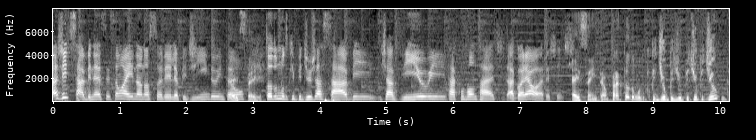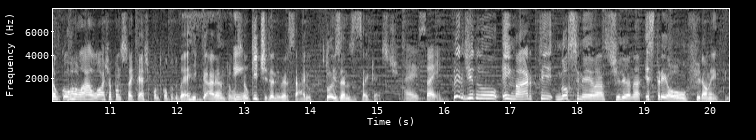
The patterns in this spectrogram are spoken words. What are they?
A gente sabe, né? Vocês estão aí na nossa orelha pedindo, é então. isso aí. Todo mundo que pediu já sabe, já viu e tá com vontade. Agora é a hora, gente. É isso aí, então. Pra todo mundo que pediu, pediu, pediu, pediu, então corram lá, loja.sicast.com.br e garantam o Sim. seu kit de aniversário, dois anos de SciCast. É isso aí. Perdido em Marte, nos cinemas, Juliana estreou finalmente.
